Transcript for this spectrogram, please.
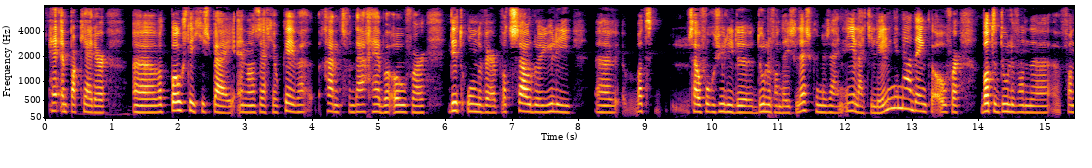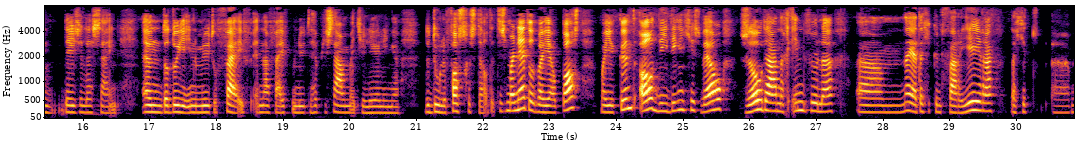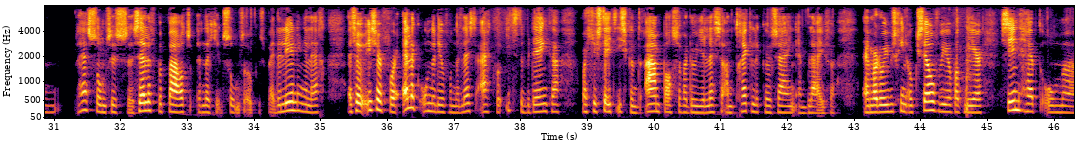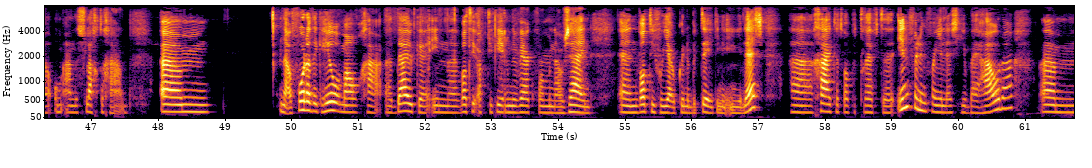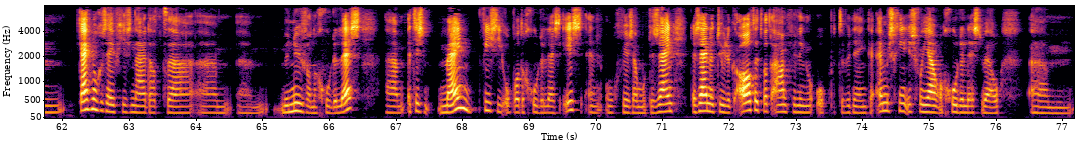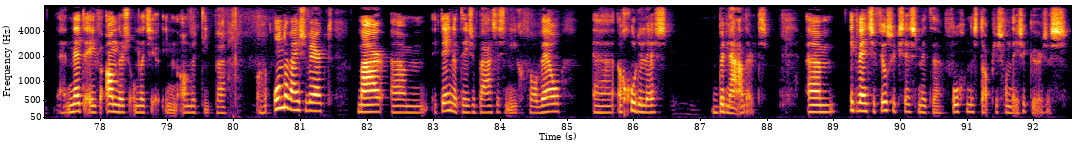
en pak jij er uh, wat post-itjes bij. En dan zeg je: Oké, we gaan het vandaag hebben over dit onderwerp. Wat zouden jullie. Uh, wat zou volgens jullie de doelen van deze les kunnen zijn? En je laat je leerlingen nadenken over wat de doelen van, de, van deze les zijn. En dat doe je in een minuut of vijf. En na vijf minuten heb je samen met je leerlingen de doelen vastgesteld. Het is maar net wat bij jou past. Maar je kunt al die dingetjes wel zodanig invullen. Um, nou ja, dat je kunt variëren. Dat je um, soms dus eh, zelf bepaalt en dat je het soms ook dus bij de leerlingen legt. En zo is er voor elk onderdeel van de les eigenlijk wel iets te bedenken wat je steeds iets kunt aanpassen, waardoor je lessen aantrekkelijker zijn en blijven. En waardoor je misschien ook zelf weer wat meer zin hebt om, uh, om aan de slag te gaan. Um, nou, voordat ik helemaal ga uh, duiken in wat die activerende werkvormen nou zijn en wat die voor jou kunnen betekenen in je les, ga ik het wat betreft de invulling van je les hierbij houden. Um, kijk nog eens eventjes naar dat um, um, menu van een goede les. het is mijn visie op wat een goede les is en ongeveer zou moeten zijn. Er zijn natuurlijk altijd wat aanvullingen op te bedenken. En misschien is voor jou een goede les wel net even anders, omdat je in een ander type uh, onderwijs werkt. Maar ik denk dat deze basis in ieder geval wel uh, een goede les benadert. Um, ik wens je veel succes met de volgende stapjes van deze cursus.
